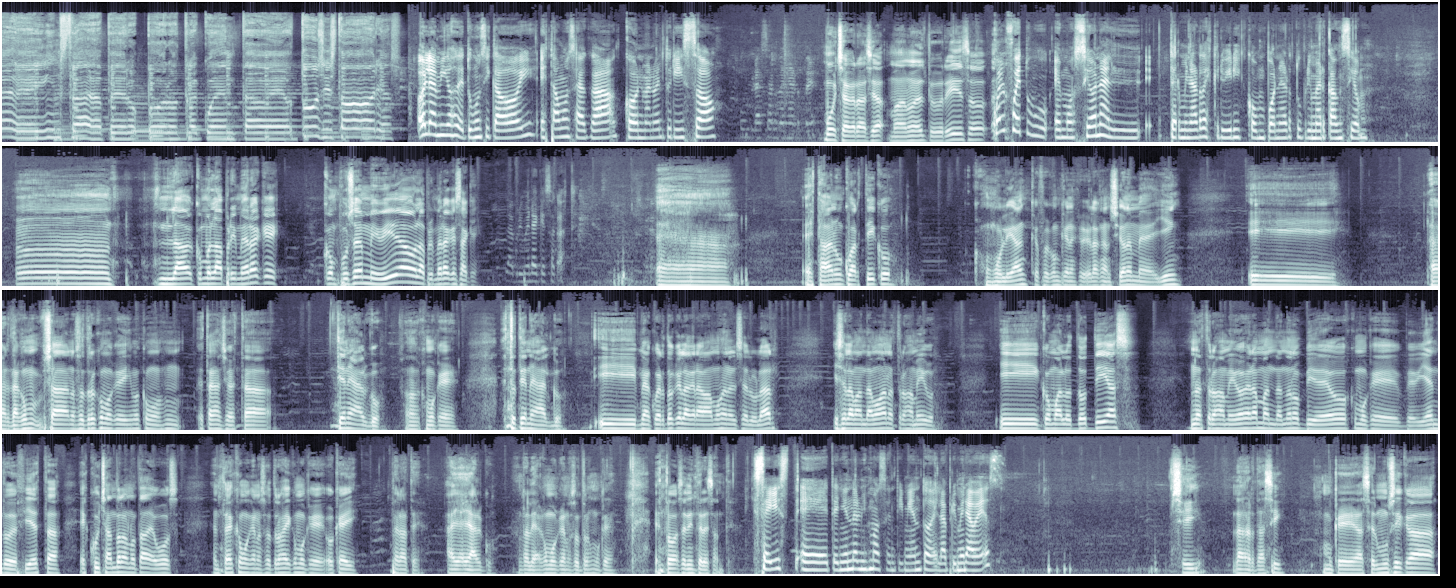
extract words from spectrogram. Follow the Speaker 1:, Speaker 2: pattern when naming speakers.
Speaker 1: de Insta, pero por otra cuenta veo tus historias.
Speaker 2: Hola amigos de Tu Música Hoy, estamos acá con Manuel Turizo.
Speaker 3: Muchas gracias, Manuel Turizo.
Speaker 2: ¿Cuál fue tu emoción al terminar de escribir y componer tu primer canción?
Speaker 3: Mm, la- como la primera que compuse en mi vida o la primera que saqué.
Speaker 2: La primera que sacaste.
Speaker 3: Eh, estaba en un cuartico con Julián, que fue con quien escribí la canción en Medellín. Y la verdad, como, o sea, nosotros como que dijimos como, "Mm, esta canción está, tiene algo, como que esto tiene algo. Y me acuerdo que la grabamos en el celular y se la mandamos a nuestros amigos. Y como a los dos días, nuestros amigos eran mandándonos videos como que bebiendo de fiesta, escuchando la nota de voz. Entonces como que nosotros ahí como que, ok, espérate, ahí hay algo. En realidad como que nosotros como que esto va a ser interesante.
Speaker 2: ¿Seguís eh, teniendo el mismo sentimiento de la primera vez?
Speaker 3: Sí, la verdad sí. Como que hacer música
